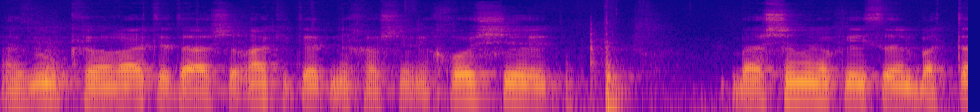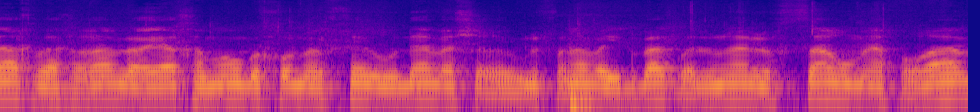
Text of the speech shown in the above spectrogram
אז הוא כרת את ההשראה, כיתת נחש נחושת, בהשם אלוקי ישראל בטח, ואחריו לא היה חמור בכל מלכי יהודה, ואשר היו לפניו וידבק, ואדוני לא שר ומאחוריו,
